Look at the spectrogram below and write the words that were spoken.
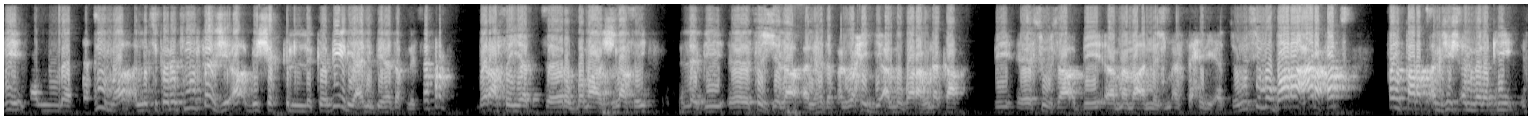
بالهزيمه التي كانت مفاجئة بشكل كبير يعني بهدف لصفر برأسية ربما جلاسي الذي سجل الهدف الوحيد للمباراة هناك بسوسه أمام النجم الساحلي التونسي مباراة عرفت سيطرة الجيش الملكي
